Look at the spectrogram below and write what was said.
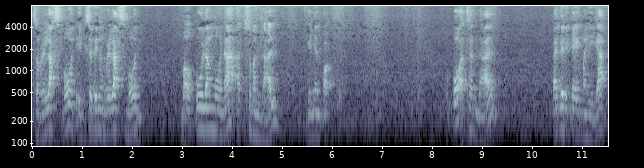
So, relax mode, ibig sabihin ng relax mode, maupo lang muna at sumandal. Ganyan po. Upo at sandal. Pwede rin kayong mahiga.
